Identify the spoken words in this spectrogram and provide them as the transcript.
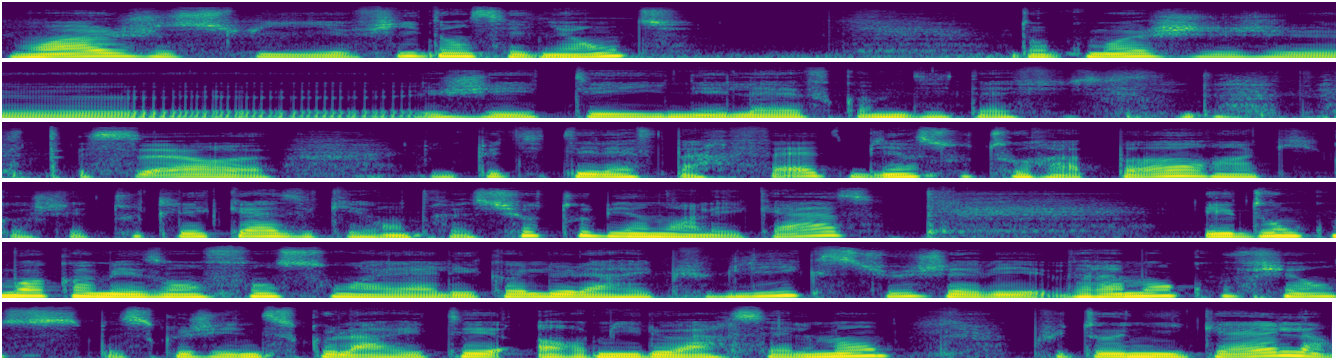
Moi, je suis fille d'enseignante. Donc moi, j'ai été une élève, comme dit ta, ta, sœur, une petite élève parfaite, bien sous tout rapport, hein, qui cochait toutes les cases et qui rentrait surtout bien dans les cases. Et donc moi, quand mes enfants sont allés à l'école de la République, si j'avais vraiment confiance parce que j'ai une scolarité, hormis le harcèlement, plutôt nickel,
